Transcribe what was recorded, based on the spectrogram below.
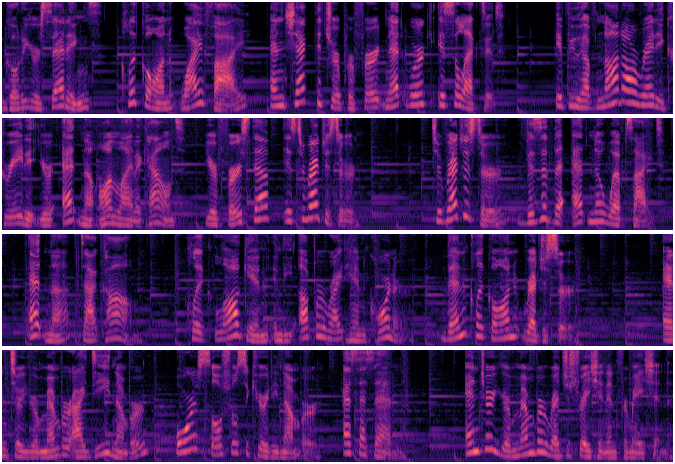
Go to your settings, click on Wi-Fi, and check that your preferred network is selected. If you have not already created your Aetna online account, your first step is to register. To register, visit the Aetna website, aetna.com. Click Login in the upper right-hand corner, then click on Register. Enter your member ID number or Social Security number, SSN. Enter your member registration information,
